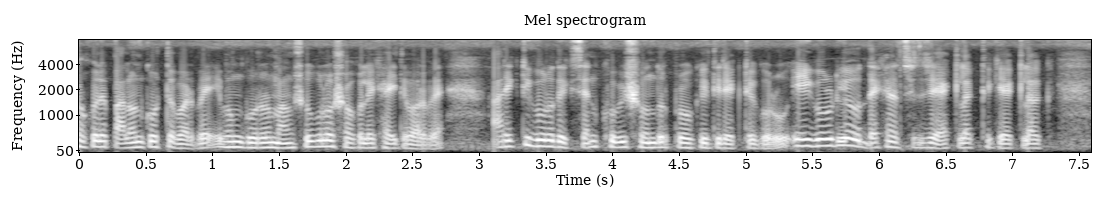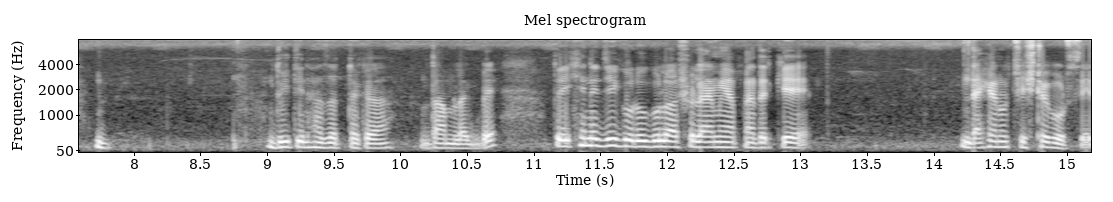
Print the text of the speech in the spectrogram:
সকলে পালন করতে পারবে এবং গরুর মাংসগুলো সকলে খাইতে পারবে। আরেকটি গরু দেখছেন, খুবই সুন্দর প্রকৃতির একটি গরু। এই গরুটিও দেখা যাচ্ছে যে এক লাখ থেকে এক লাখ দুই তিন হাজার টাকা দাম লাগবে। তো এখানে যে গরুগুলো আসলে আমি আপনাদেরকে দেখানোর চেষ্টা করছি,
